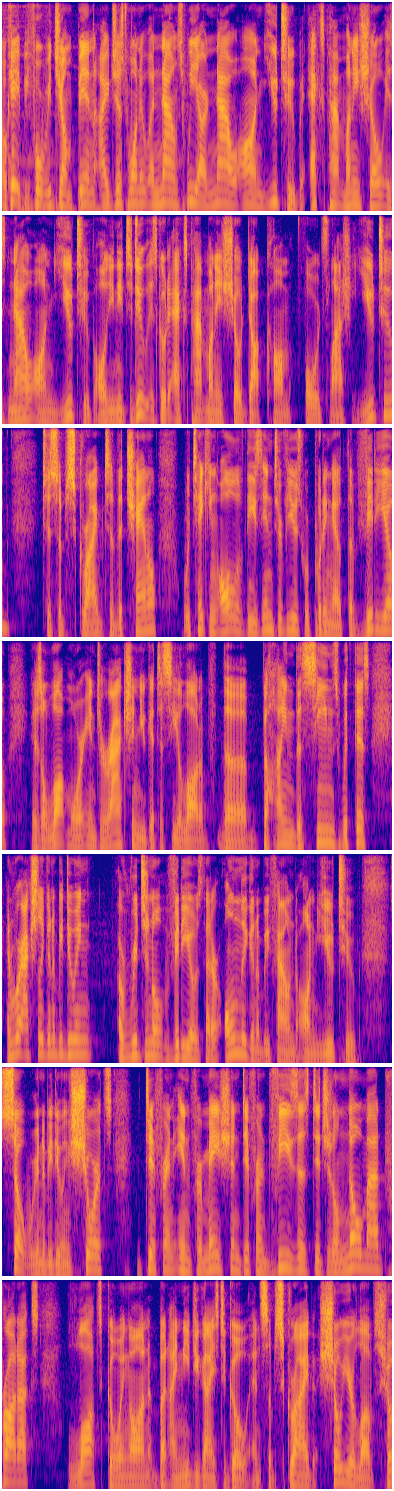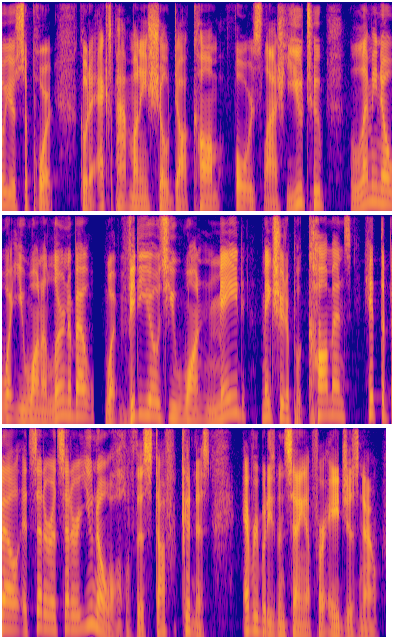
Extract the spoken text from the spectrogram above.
Okay, before we jump in, I just want to announce we are now on YouTube. Expat Money Show is now on YouTube. All you need to do is go to expatmoneyshow.com forward slash YouTube to subscribe to the channel. We're taking all of these interviews, we're putting out the video. There's a lot more interaction. You get to see a lot of the behind the scenes with this. And we're actually going to be doing original videos that are only going to be found on YouTube. So we're going to be doing shorts, different information, different visas, digital nomad products, lots going on. But I need you guys to go and subscribe, show your love, show your support. Go to expatmoneyshow.com forward slash YouTube. Let me know what you want to learn about, what videos you want made. Make sure to put comments, hit the bell, etc., etc. You know all of this stuff. Goodness, everybody's been saying it for ages now.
